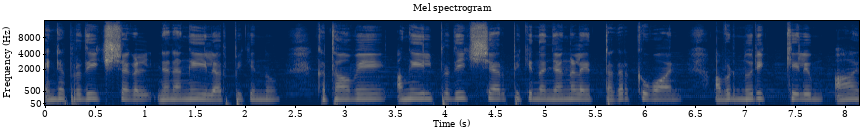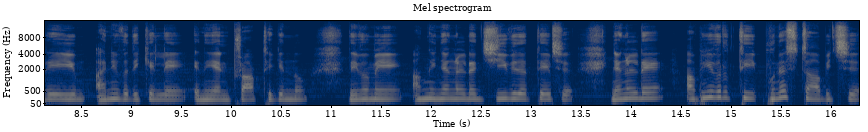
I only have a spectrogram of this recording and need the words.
എന്റെ പ്രതീക്ഷകൾ ഞാൻ അങ്ങയിൽ അർപ്പിക്കുന്നു. കഥാവേ അങ്ങയിൽ പ്രതീക്ഷ അർപ്പിക്കുന്ന ഞങ്ങളെ തകർക്കുവാൻ അവിടുന്ന് ഒരിക്കലും ആരെയും അനുവദിക്കല്ലേ എന്ന് ഞാൻ പ്രാർത്ഥിക്കുന്നു. ദൈവമേ അങ്ങ് ഞങ്ങളുടെ ജീവിതത്തെ ഞങ്ങളുടെ അഭിവൃദ്ധി പുനഃസ്ഥാപിച്ച്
